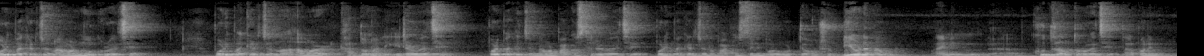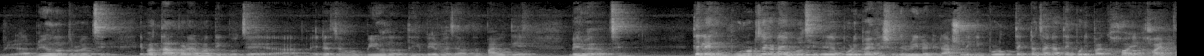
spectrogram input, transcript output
পরিপাকের জন্য আমার মুখ রয়েছে, পরিপাকের জন্য আমার খাদ্যনালী এটা রয়েছে পরিপাকের জন্য আমার পাকস্থলী রয়েছে। পরিপাকের জন্য পাকস্থলী পরবর্তী অংশ ডিওডানাম আই মিন ক্ষুদ্রান্ত রয়েছে, তারপরে বৃহদন্ত রয়েছে। এবার তারপরে আমরা দেখব যে এটা যখন বৃহদন্ত থেকে বের হয়ে যায়, অর্থাৎ পায়ু দিয়ে বের হয়ে যাচ্ছে। তাহলে এখন পুরো জায়গাটা আমি বলছি যে পরিপাকের সাথে রিলেটেড আসলে কি প্রত্যেকটা জায়গাতে পরিপাক হয়? হয় না।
